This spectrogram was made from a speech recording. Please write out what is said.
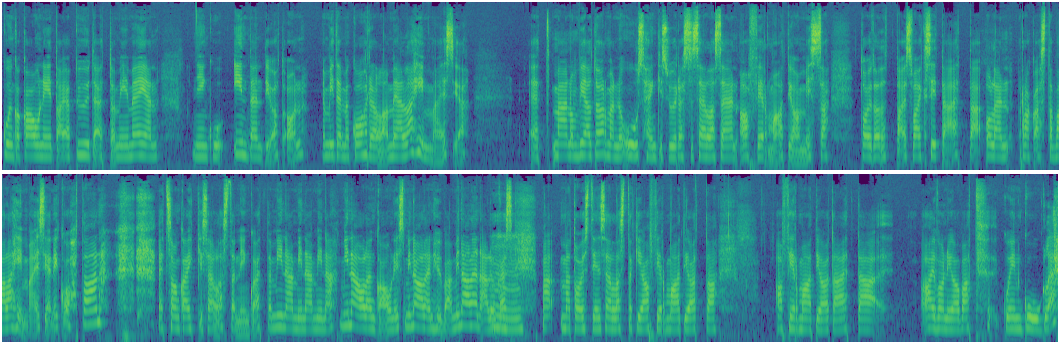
kuinka kauniita ja pyyteettömiä meidän niin kuin, intentiot on ja miten me kohdellaan meidän lähimmäisiä. Et mä en ole vielä törmännyt uushenkisyydessä sellaiseen affirmaatioon, missä toitotettaisiin vaikka sitä, että olen rakastava lähimmäisiäni kohtaan. että se on kaikki sellaista, niin kuin, että minä, minä, minä, minä olen kaunis, minä olen hyvä, minä olen älykäs. Mm. Mä, mä toistin sellaistakin affirmaatiota, affirmaatiota, että aivoni ovat kuin Google.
